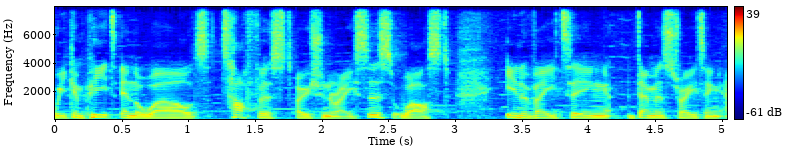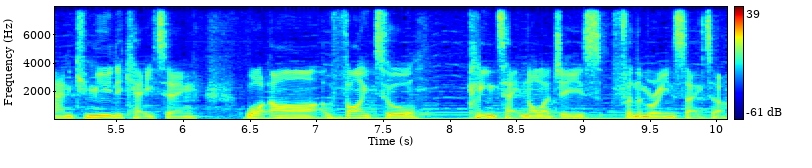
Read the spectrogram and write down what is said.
We compete in the world's toughest ocean races whilst innovating, demonstrating, and communicating what are vital clean technologies for the marine sector.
